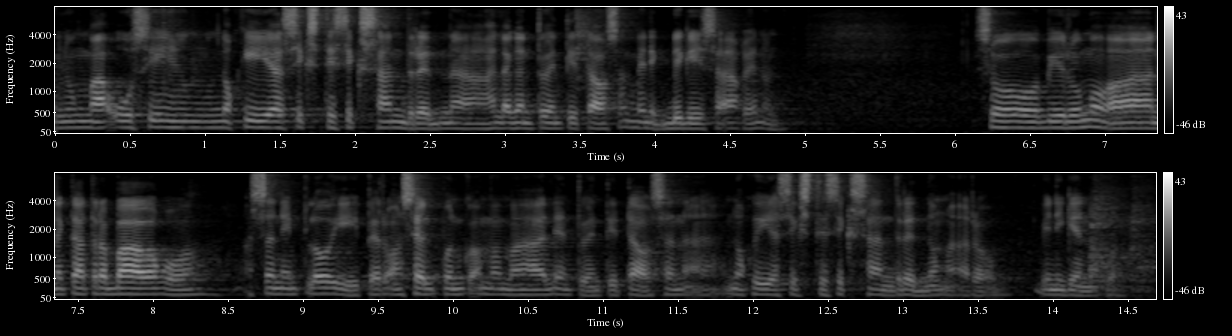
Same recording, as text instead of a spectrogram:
nung mauso yung Nokia 6600 na halagang 20,000, may nagbigay sa akin nun. So, biro mo, ah, nagtatrabaho ako as an employee, pero ang cellphone ko ang mamahalin, 20,000 na Nokia 6600 nung araw. Binigyan ako.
